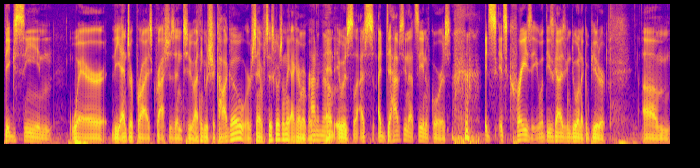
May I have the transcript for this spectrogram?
big scene where the Enterprise crashes into I think it was Chicago or San Francisco or something. I can't remember. I don't know. And it was I have seen that scene, of course. it's it's crazy what these guys can do on a computer. Um,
